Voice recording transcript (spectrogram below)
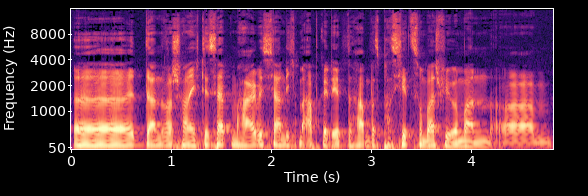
äh, dann wahrscheinlich deshalb ein halbes Jahr nicht mehr abgedatet haben. Das passiert zum Beispiel, wenn man ähm,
